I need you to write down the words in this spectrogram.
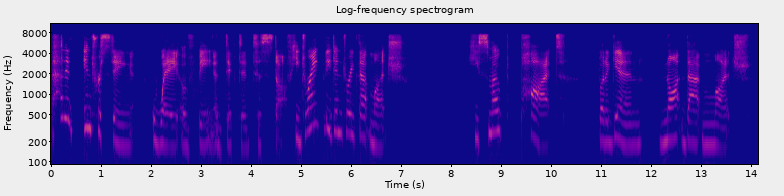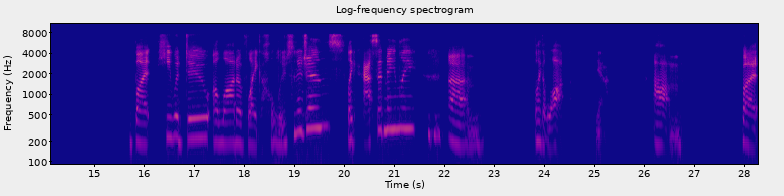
had an interesting way of being addicted to stuff. He drank, but he didn't drink that much. He smoked pot, but again, not that much. But he would do a lot of like hallucinogens, like acid mainly. Mhm. Um like a lot. Yeah. Um but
